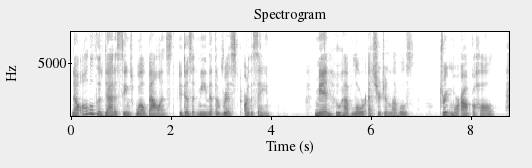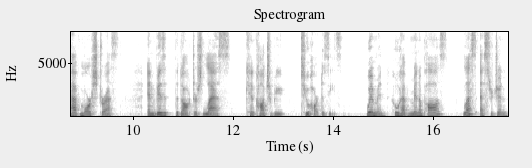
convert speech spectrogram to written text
Now, although the data seems well balanced, it doesn't mean that the risks are the same. Men who have lower estrogen levels, drink more alcohol, have more stress, and visit the doctors less can contribute to heart disease. Women who have menopause, less estrogen,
